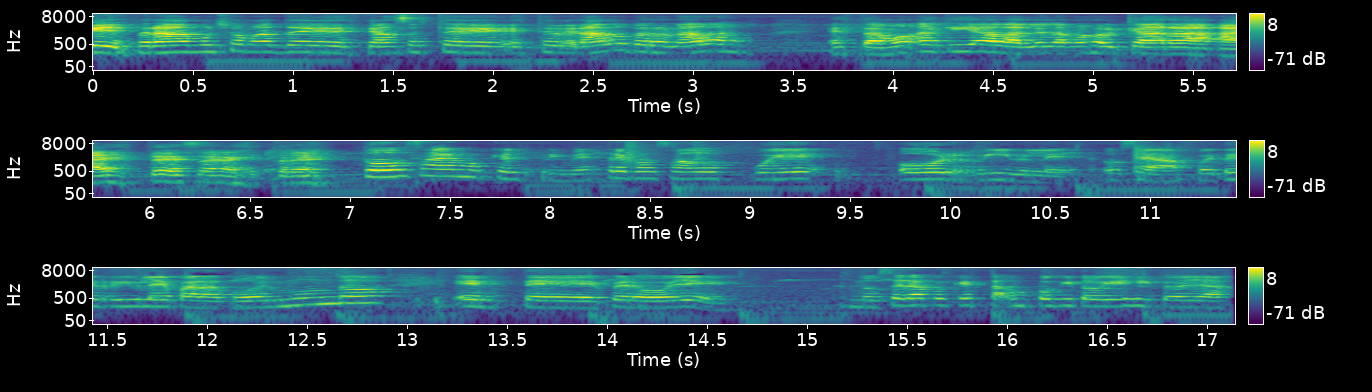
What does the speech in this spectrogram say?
que yo esperaba mucho más de descanso este, este verano, pero nada, estamos aquí a darle la mejor cara a este semestre. Todos sabemos que el trimestre pasado fue horrible, o sea, fue terrible para todo el mundo, este, pero oye, ¿no será porque está un poquito viejito ya?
